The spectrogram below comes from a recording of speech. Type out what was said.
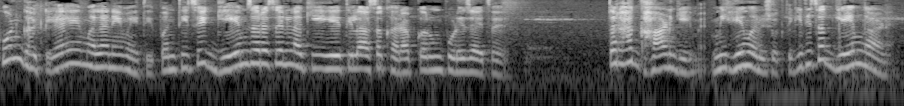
कोण घटी आहे हे मला नाही माहिती. पण तिचे गेम जर असेल ना की हे तिला असं खराब करून पुढे जायचं आहे तर हा घाण गेम आहे. मी हे म्हणू शकते की तिचा गेम घाण आहे.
